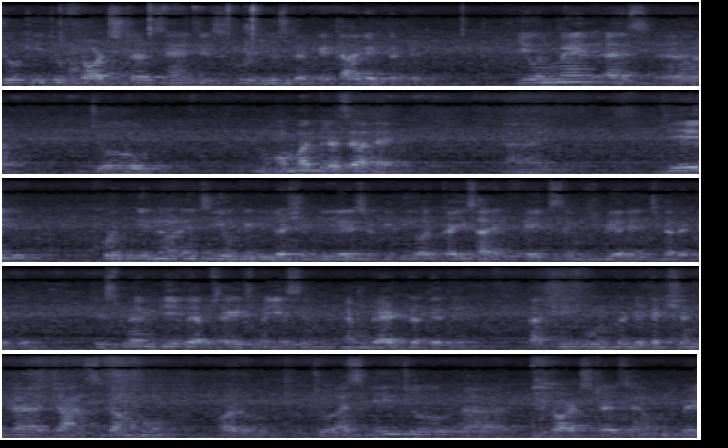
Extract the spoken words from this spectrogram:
जो कि जो फ्रॉडस्टर्स हैं, जिसको यूज़ करके टारगेट करते थे ये उनमें जो मोहम्मद रज़ा है ये खुद इन्होंने जियो की डीलरशिप भी ले चुकी थी और कई सारे फेक सिम्स भी अरेंज कर रखे थे, जिसमें ये वेबसाइट्स में ये सिम एम्बेड करते थे, ताकि उनका डिटेक्शन का चांस कम हो और जो असली जो फ्रॉडस्टर्स हैं, उन पर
